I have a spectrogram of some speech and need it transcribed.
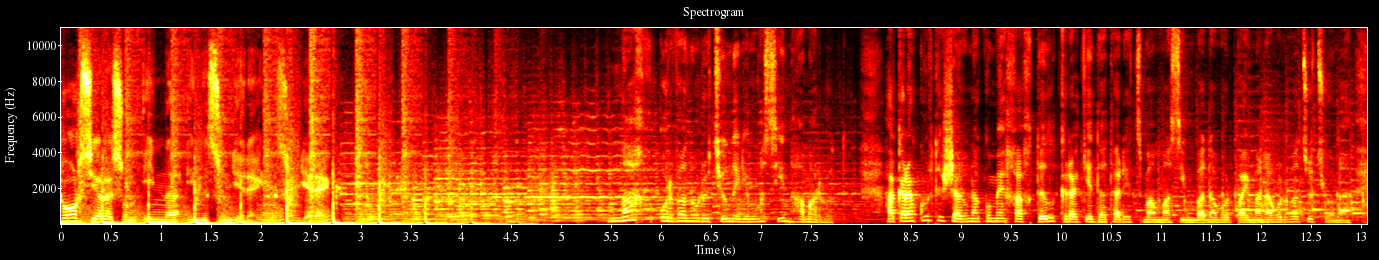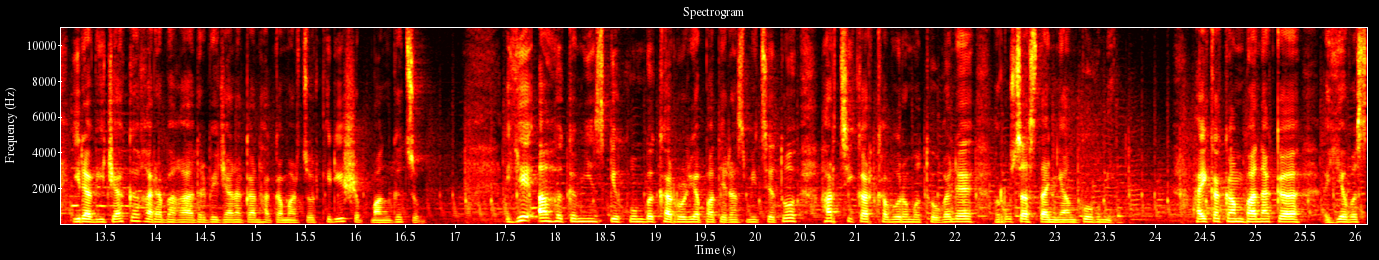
43993։ 93։ Նախ ուրվանորությունների մասին համարոտ։ Հակարակուրտը շարունակում է խախտել կրակի դադարեցման մասին բանավոր պայմանավորվածությունը։ Իրավիճակը Ղարաբաղի ադրբեջանական հակամարտությունների շփման գծում։ ԵԱՀԿ Մինսկի խումբը քարորիա պատերազմից հետո հարցի կարգավորումը թողել է ռուսաստանյան կողմին։ Հայկական բանակը եւս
